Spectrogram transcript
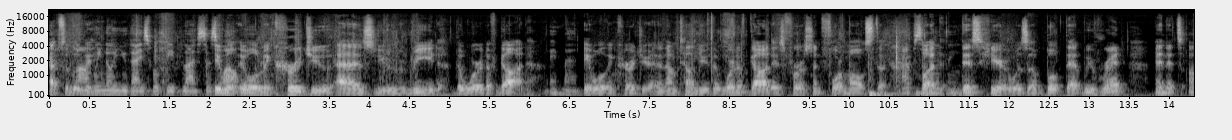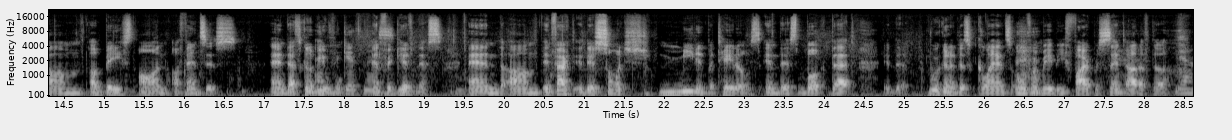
Absolutely, uh, we know you guys will be blessed as it well. Will, it will encourage you as you read the Word of God. Amen. It will encourage you, and I'm telling you, the Word of God is first and foremost. Absolutely. But this here was a book that we've read, and it's um, based on offenses and that's going to be and forgiveness and forgiveness mm-hmm. and um, in fact there's so much meat and potatoes in this book that it, we're going to just glance over maybe 5% out of the yeah.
